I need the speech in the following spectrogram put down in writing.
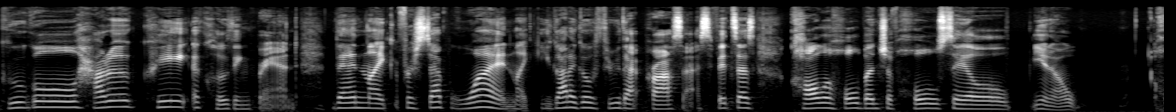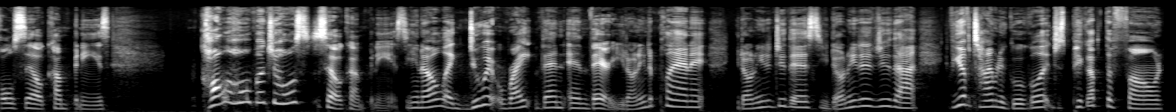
Google how to create a clothing brand. Then, like, for step one, like, you got to go through that process. If it says call a whole bunch of wholesale, you know, wholesale companies, call a whole bunch of wholesale companies, you know, like do it right then and there. You don't need to plan it. You don't need to do this. You don't need to do that. If you have time to Google it, just pick up the phone.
